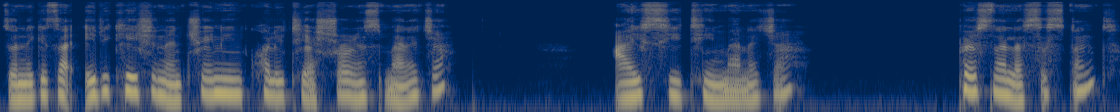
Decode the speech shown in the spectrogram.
Tsone ke tsa Education and Training Quality Assurance Manager, ICT Manager, Personal Assistant,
